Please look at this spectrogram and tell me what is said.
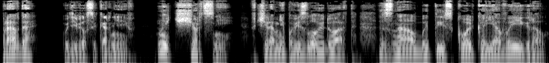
Правда? удивился Корнеев. Ну и черт с ней. Вчера мне повезло, Эдуард. Знал бы ты, сколько я выиграл.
